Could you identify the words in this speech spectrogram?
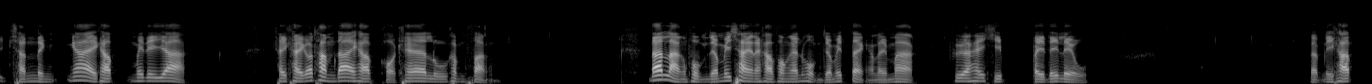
อีกชั้นหนึ่งง่ายครับ ไม่ได้ยาก ใครๆก็ทำได้ครับ ขอแค่รู้คำสั่ง ด้านหลังผมจะไม่ใช่นะครับ เพราะงั้นผมจะไม่แต่งอะไรมาก เพื่อให้คลิปไปได้เร็ว แบบนี้ครับ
